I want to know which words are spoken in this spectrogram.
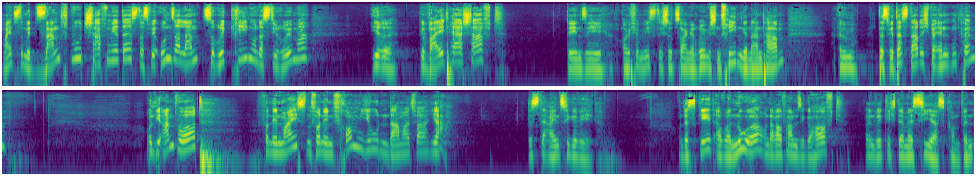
Meinst du, mit Sanftmut schaffen wir das, dass wir unser Land zurückkriegen und dass die Römer ihre Gewaltherrschaft, den sie euphemistisch sozusagen den römischen Frieden genannt haben, ähm, dass wir das dadurch beenden können? Und die Antwort von den meisten, von den frommen Juden damals war, ja, das ist der einzige Weg. Und das geht aber nur, und darauf haben sie gehofft, wenn wirklich der Messias kommt, wenn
